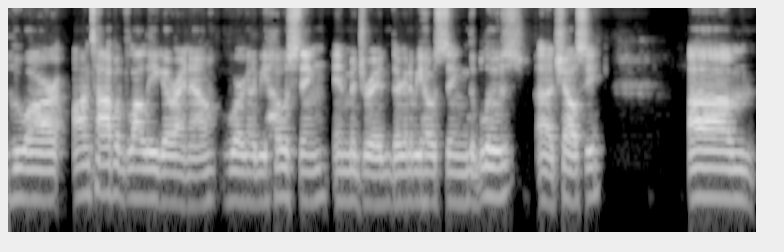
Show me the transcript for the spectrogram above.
who are on top of La Liga right now, who are going to be hosting in Madrid. They're going to be hosting the Blues, uh, Chelsea. Um,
